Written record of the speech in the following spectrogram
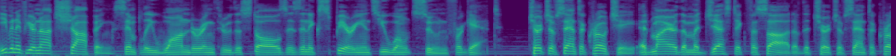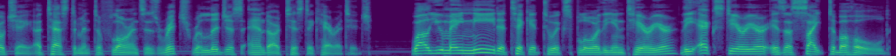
Even if you're not shopping, simply wandering through the stalls is an experience you won't soon forget. Church of Santa Croce, admire the majestic facade of the Church of Santa Croce, a testament to Florence's rich religious and artistic heritage. While you may need a ticket to explore the interior, the exterior is a sight to behold,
